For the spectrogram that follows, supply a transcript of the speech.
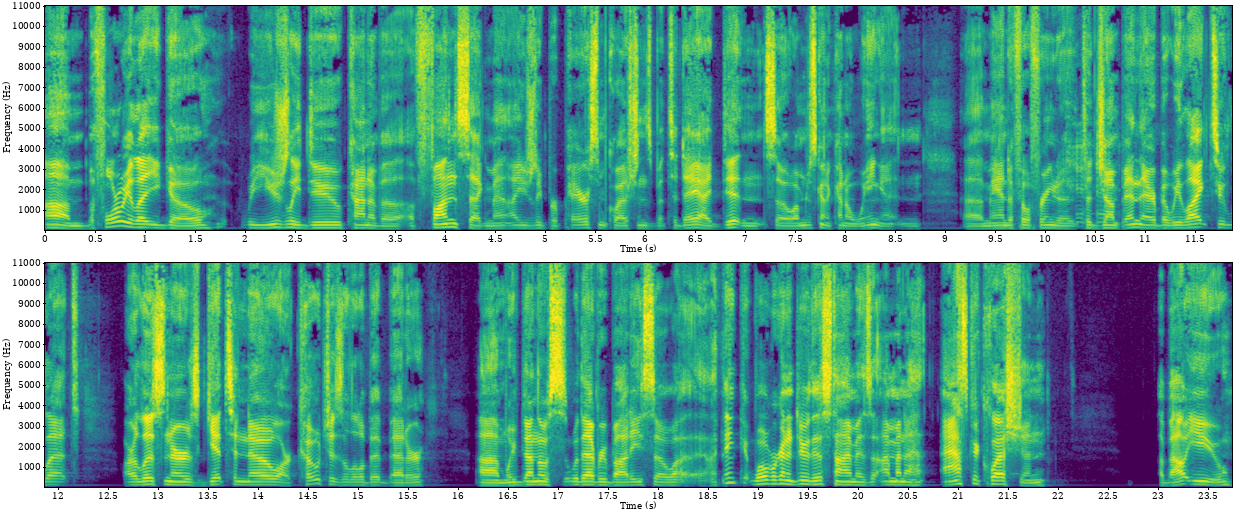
Um, before we let you go, we usually do kind of a, a, fun segment. I usually prepare some questions, but today I didn't, so I'm just going to kind of wing it. And uh, Amanda, feel free to, to jump in there. But we like to let our listeners get to know our coaches a little bit better. Um, we've done those with everybody. So uh, I think what we're going to do this time is I'm going to ask a question about you.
